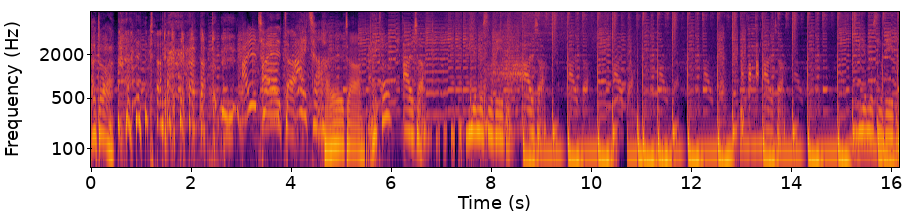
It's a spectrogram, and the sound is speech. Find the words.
Alter. Alter. Alter. Alter. Alter. Alter? Alter. Wir müssen reden. Alter. Alter. Wir müssen reden.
